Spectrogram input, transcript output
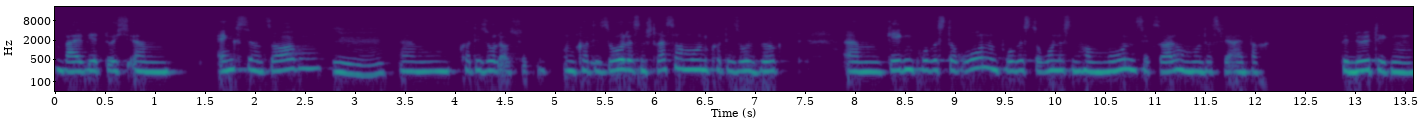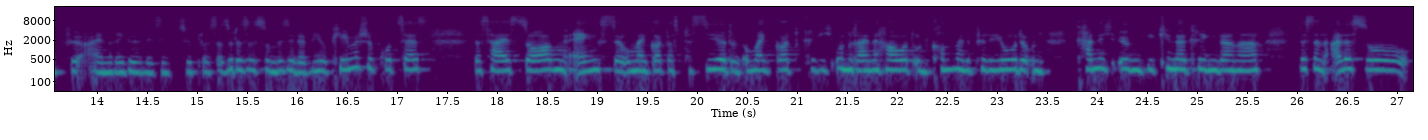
weil wir durch ähm, Ängste und Sorgen mhm. ähm, Cortisol ausschütten. Und Cortisol ist ein Stresshormon. Cortisol wirkt ähm, gegen Progesteron und Progesteron ist ein Hormon, ein Sexualhormon, das wir einfach benötigen für einen regelmäßigen Zyklus. Also das ist so ein bisschen der biochemische Prozess. Das heißt Sorgen, Ängste, oh mein Gott, was passiert und oh mein Gott, kriege ich unreine Haut und kommt meine Periode und kann ich irgendwie Kinder kriegen danach. Das sind alles so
